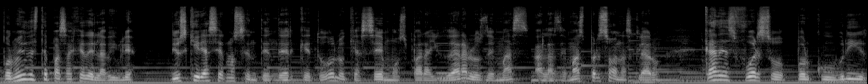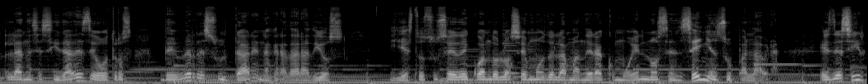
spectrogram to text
Por medio de este pasaje de la Biblia, Dios quiere hacernos entender que todo lo que hacemos para ayudar a los demás, a las demás personas, claro, cada esfuerzo por cubrir las necesidades de otros debe resultar en agradar a Dios. Y esto sucede cuando lo hacemos de la manera como Él nos enseña en su palabra, es decir,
